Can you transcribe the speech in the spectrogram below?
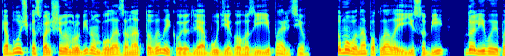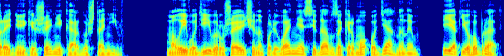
Каблучка з фальшивим рубіном була занадто великою для будь-якого з її пальців, тому вона поклала її собі до лівої передньої кишені карго штанів. Малий водій, вирушаючи на полювання, сідав за кермо одягненим, як його брат,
